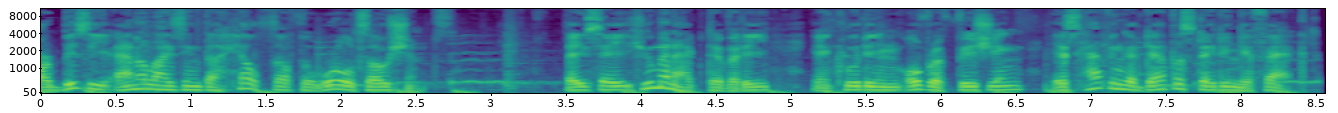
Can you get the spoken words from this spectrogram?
are busy analyzing the health of the world's oceans. They say human activity, including overfishing, is having a devastating effect.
